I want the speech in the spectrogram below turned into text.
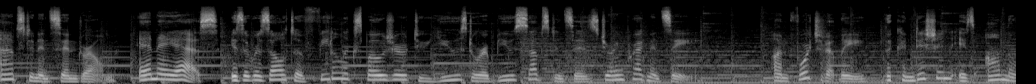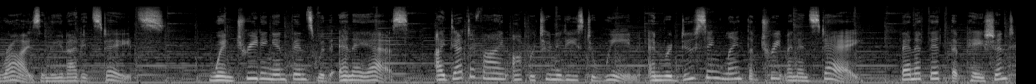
abstinence syndrome, NAS, is a result of fetal exposure to used or abused substances during pregnancy. Unfortunately, the condition is on the rise in the United States. When treating infants with NAS, identifying opportunities to wean and reducing length of treatment and stay benefit the patient,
